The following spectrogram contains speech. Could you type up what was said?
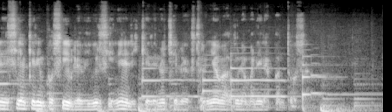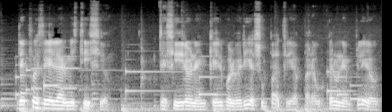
Le decía que era imposible vivir sin él y que de noche lo extrañaba de una manera espantosa. Después del armisticio, decidieron en que él volvería a su patria para buscar un empleo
